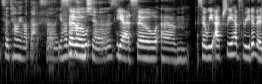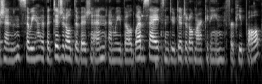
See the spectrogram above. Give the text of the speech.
so tell me about that. So you have so, the home shows. Yeah. So, um, so we actually have three divisions. So we have a digital division, and we build websites and do digital marketing for people.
